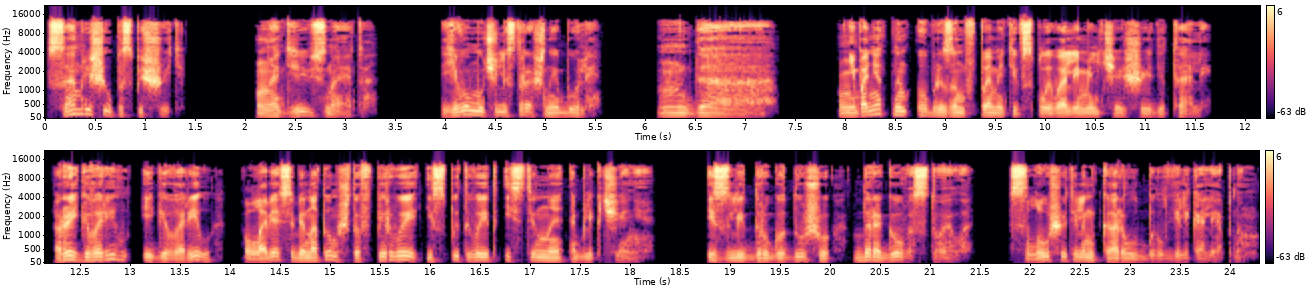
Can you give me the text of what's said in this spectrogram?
сам решил поспешить?» «Надеюсь на это. Его мучили страшные боли». «Да...» Непонятным образом в памяти всплывали мельчайшие детали. Рэй говорил и говорил, ловя себя на том, что впервые испытывает истинное облегчение. Излить другу душу дорогого стоило. Слушателем Карл был великолепным.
